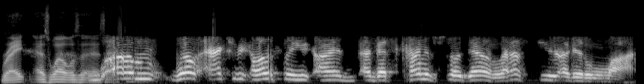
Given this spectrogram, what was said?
right? As well as, as Um. Well, actually, honestly, I, I that's kind of slowed down. Last year, I did a lot,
